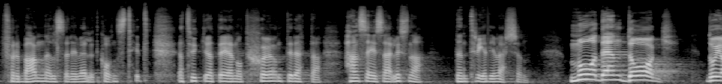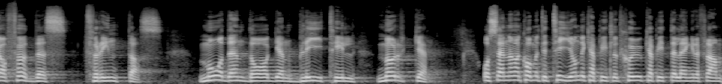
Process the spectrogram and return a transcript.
förbannelse. Det är väldigt konstigt. Jag tycker att det är något skönt i detta. Han säger så här, lyssna, den tredje versen. Må den dag då jag föddes förintas. Må den dagen bli till mörker. Och sen när man kommer till tionde kapitlet, sju kapitel längre fram,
